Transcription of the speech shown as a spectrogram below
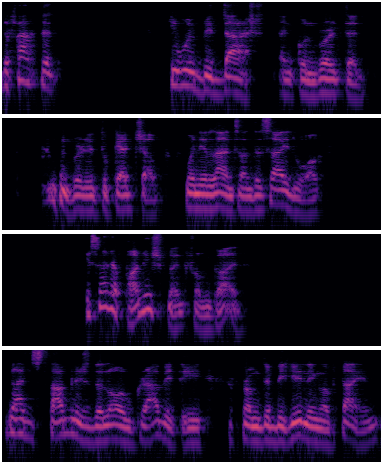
the fact that he will be dashed and converted, converted to ketchup when he lands on the sidewalk, is not a punishment from God. God established the law of gravity from the beginning of time,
